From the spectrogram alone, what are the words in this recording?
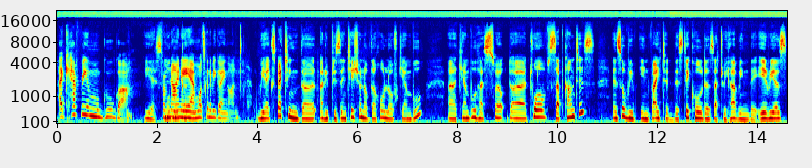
At Kefri Muguga. Yes, from 9 a.m. What's going to be going on? We are expecting the a representation of the whole of Kiambu. Uh, Kiambu has swel- uh, 12 sub counties, and so we've invited the stakeholders that we have in the areas.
